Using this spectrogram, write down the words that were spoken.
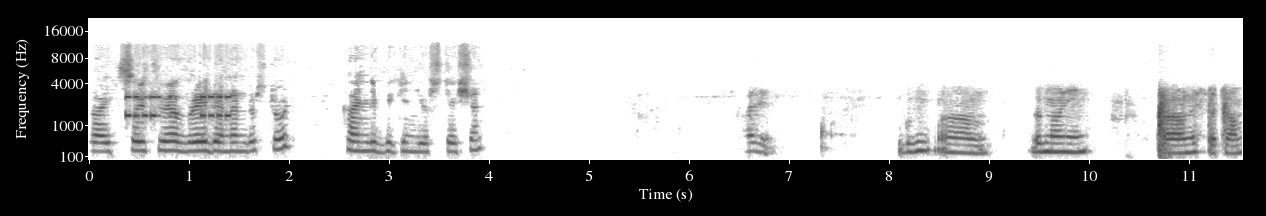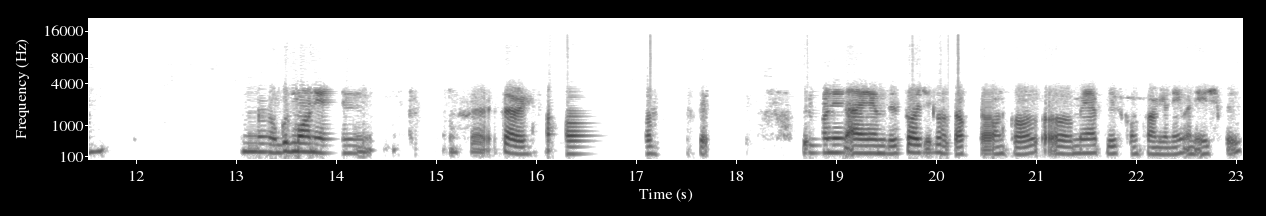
Right, so if you have read and understood, kindly begin your station. Hi. Good, um, good morning, uh, Mr. Tom. No, good morning. Sorry. sorry. Good morning. I am the surgical doctor on call. Uh, may I please confirm your name and age, please?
